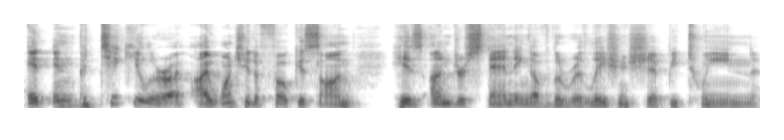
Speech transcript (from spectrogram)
In, in particular, I, I want you to focus on his understanding of the relationship between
